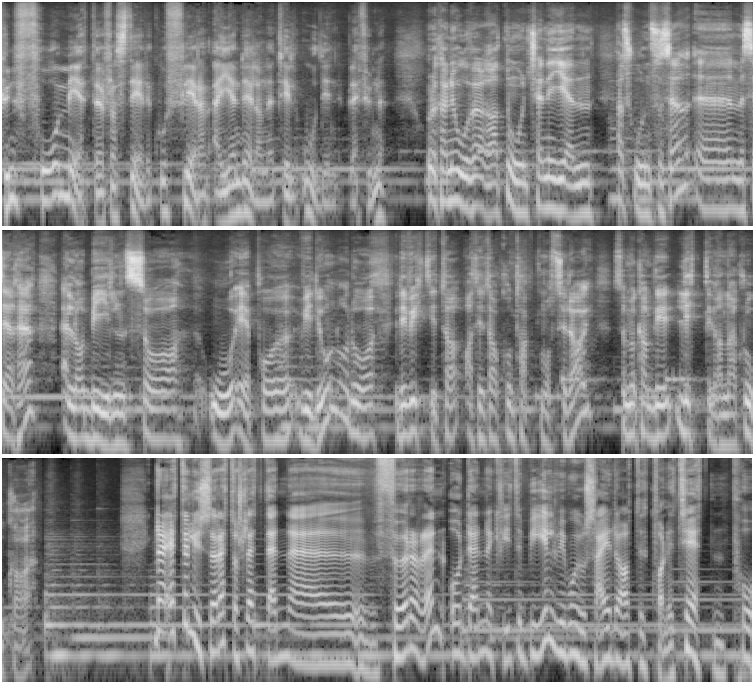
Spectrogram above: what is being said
kun få meter fra stedet hvor flere av eiendelene til Odin ble funnet. Og Det kan jo være at noen kjenner igjen personen som ser, eh, vi ser her, eller bilen som òg er på videoen. og Da er det viktig at de tar kontakt med oss i dag, så vi kan bli litt klokere. De etterlyser rett og slett denne føreren og denne hvite bilen. Vi må jo si da at kvaliteten på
